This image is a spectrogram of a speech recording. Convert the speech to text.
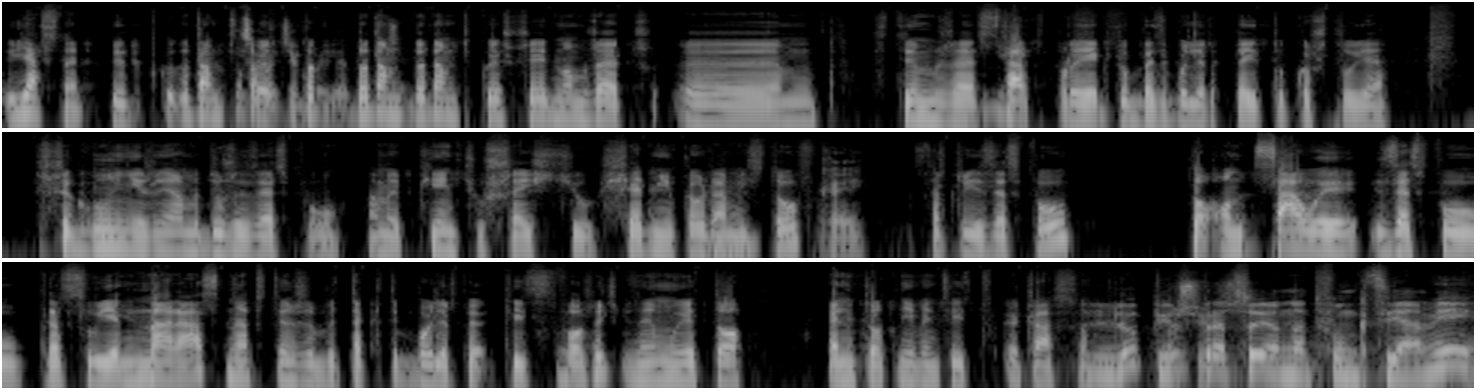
Jasne. Dodam, tylko, do, dodam, dodam tylko jeszcze jedną rzecz. ym, z tym, że start projektu bez boilerplate'u kosztuje, szczególnie jeżeli mamy duży zespół, mamy pięciu, sześciu, siedmiu programistów, Okej. startuje zespół, to on cały zespół pracuje naraz nad tym, żeby taki boilerplate stworzyć i zajmuje to n-krotnie więcej czasu. Lub już Oczywiście. pracują nad funkcjami, e,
